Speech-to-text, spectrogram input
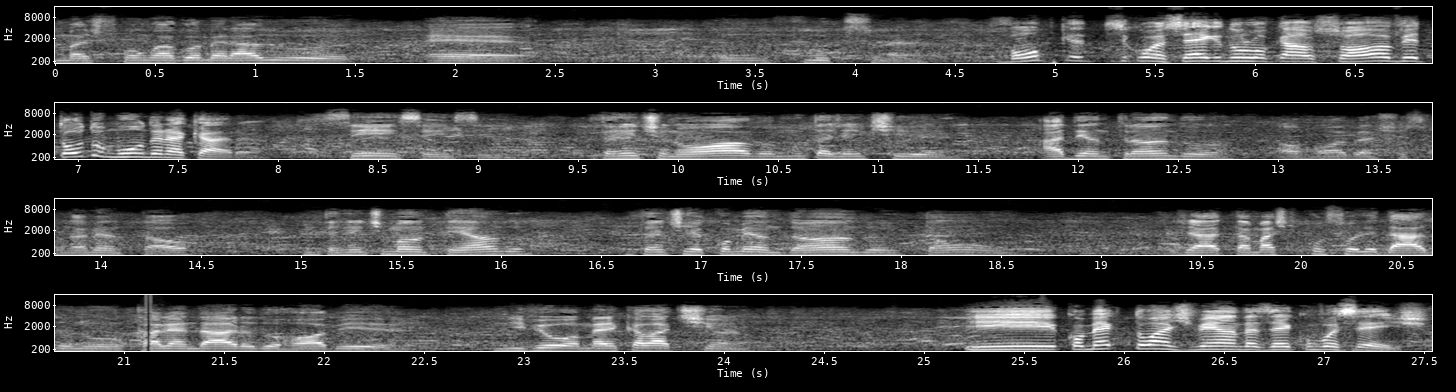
mas ficou um aglomerado é, com fluxo, né? Bom porque você consegue no local só ver todo mundo, né, cara? Sim, sim, sim. Muita gente nova, muita gente adentrando ao hobby, acho isso fundamental. Muita gente mantendo, muita gente recomendando, então já está mais que consolidado no calendário do hobby nível América Latina. E como é que estão as vendas aí com vocês?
